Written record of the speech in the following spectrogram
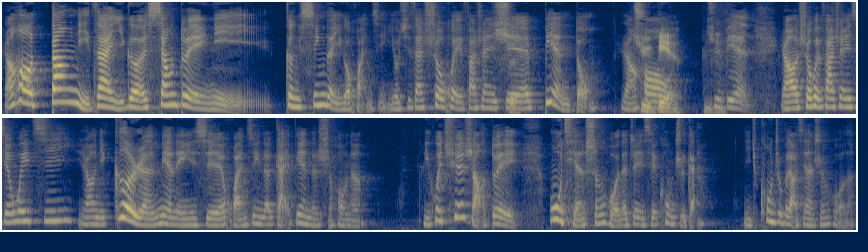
然后，当你在一个相对你更新的一个环境，尤其在社会发生一些变动，然后巨变，巨变，然后社会发生一些危机，然后你个人面临一些环境的改变的时候呢，你会缺少对目前生活的这些控制感，你控制不了现在生活了，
